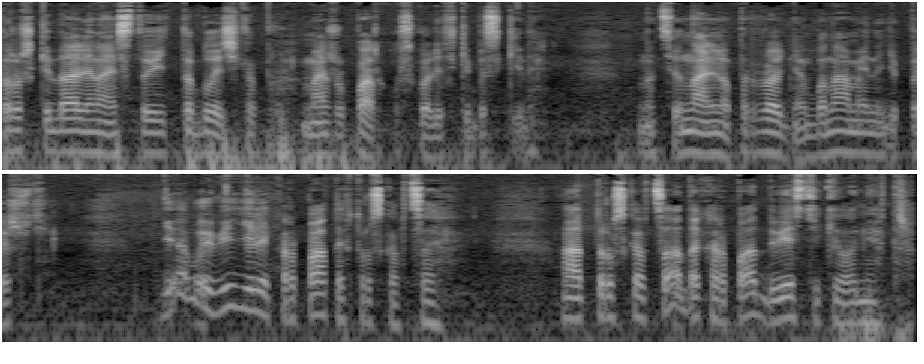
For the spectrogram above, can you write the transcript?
Трошки далі навіть стоїть табличка про межу парку Сколівські Бескіди. Національно природнього, бо нам іноді пишуть. Де ви бачили Карпати Трускавце? А від Трускавця до Карпат 200 кілометрів.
